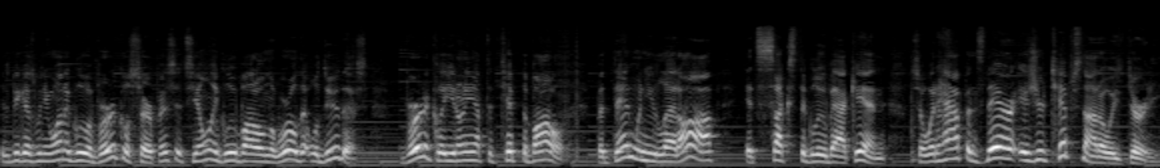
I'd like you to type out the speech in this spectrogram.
is because when you want to glue a vertical surface, it's the only glue bottle in the world that will do this. Vertically, you don't even have to tip the bottle. But then when you let off, it sucks the glue back in. So what happens there is your tip's not always dirty.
